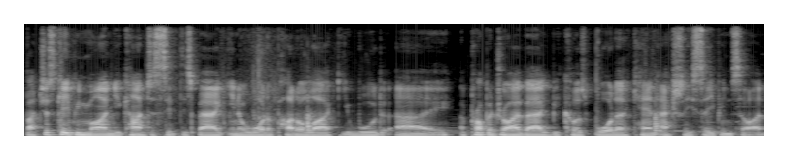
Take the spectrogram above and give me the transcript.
But just keep in mind you can't just sit this bag in a water puddle like you would a, a proper dry bag because water can actually seep inside.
